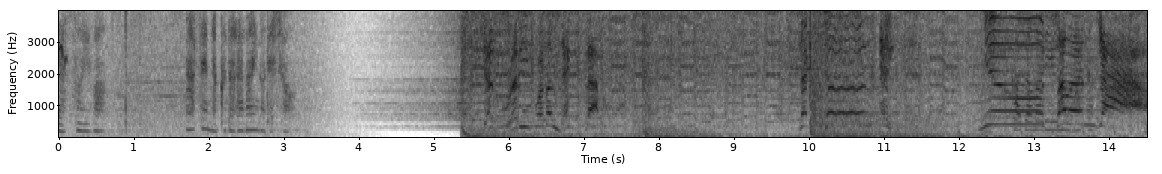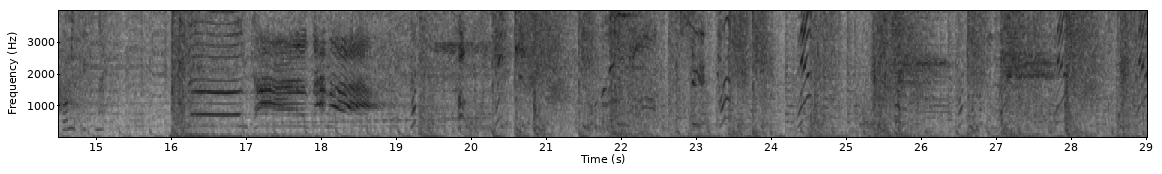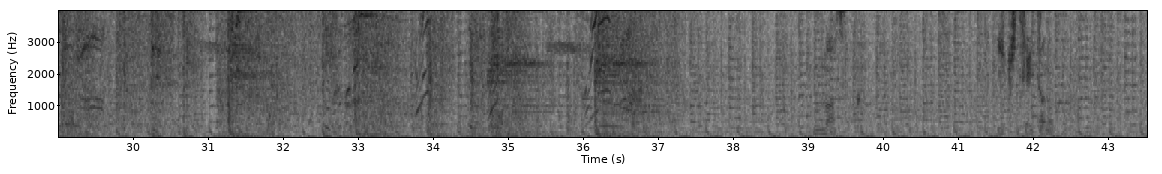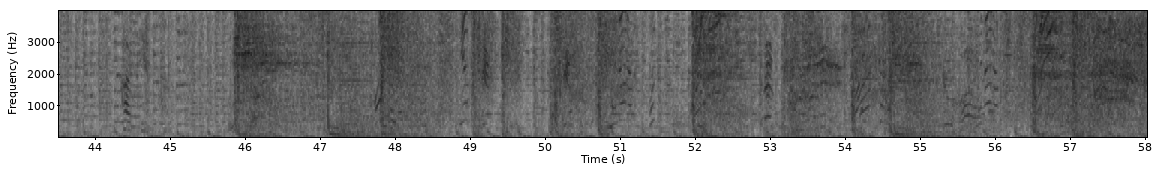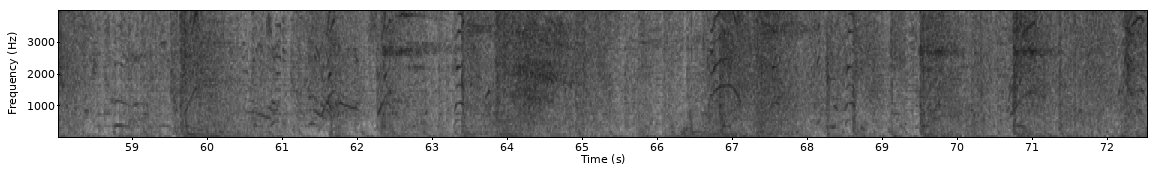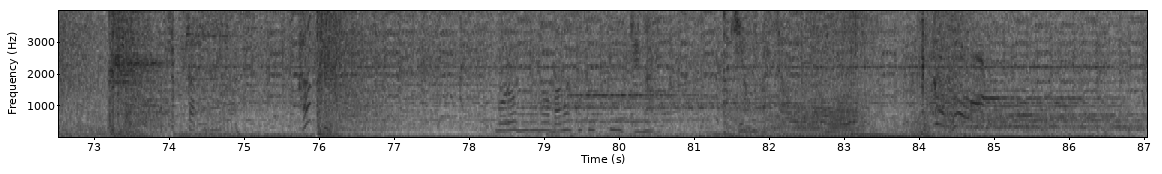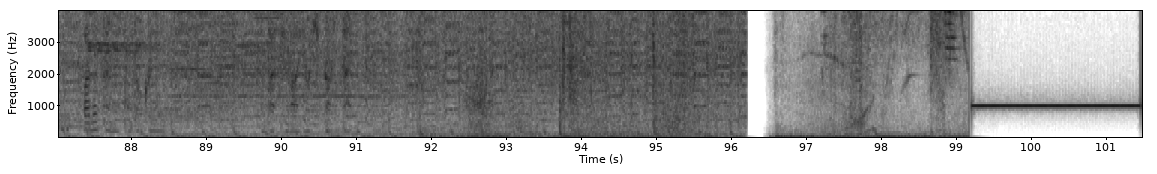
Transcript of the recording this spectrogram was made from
争いはなぜなくならないのでしょう Get ready for the next battle! Tekken 8! New Challenger! お見せしますまさか生きていたのか。和也さん。もろもろのままことつい汚れ清めましょう。あなたの孤独に私は寄り添いたい。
